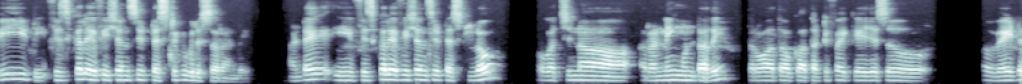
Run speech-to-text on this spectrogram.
పీఈటీ ఫిజికల్ ఎఫిషియన్సీ టెస్ట్కి పిలుస్తారండి. అంటే ఈ ఫిజికల్ ఎఫిషియన్సీ టెస్ట్లో ఒక చిన్న రన్నింగ్ ఉంటుంది. తర్వాత ఒక thirty five kgs weight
